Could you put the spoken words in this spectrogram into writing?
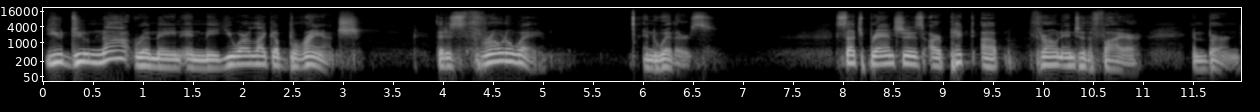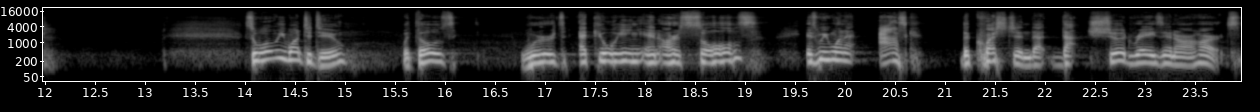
you do not remain in me, you are like a branch that is thrown away and withers. Such branches are picked up, thrown into the fire, and burned. So, what we want to do with those words echoing in our souls is we want to ask the question that that should raise in our hearts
